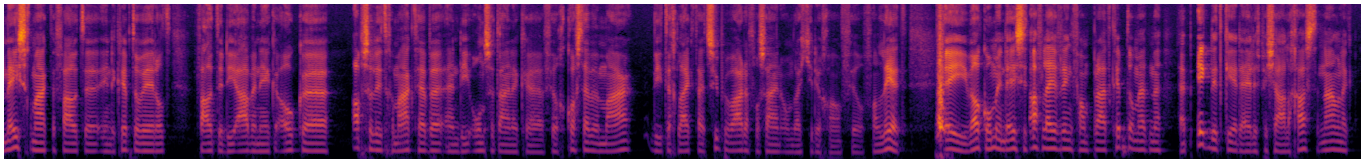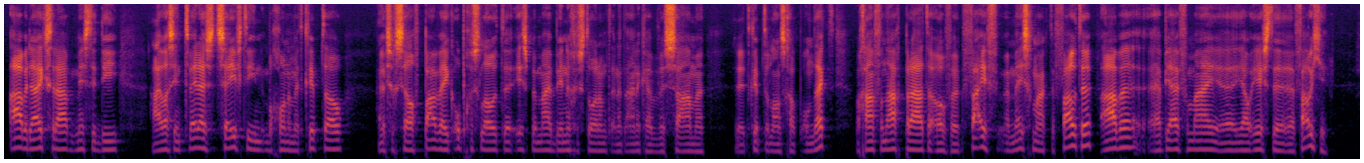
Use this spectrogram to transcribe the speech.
meest gemaakte fouten in de cryptowereld. Fouten die Abe en ik ook uh, absoluut gemaakt hebben en die ons uiteindelijk uh, veel gekost hebben, maar die tegelijkertijd super waardevol zijn omdat je er gewoon veel van leert. Hey, welkom in deze aflevering van Praat Crypto met me. Heb ik dit keer de hele speciale gast, namelijk Abe Dijkstra, Mr. D. Hij was in 2017 begonnen met crypto. Hij heeft zichzelf een paar weken opgesloten, is bij mij binnengestormd en uiteindelijk hebben we samen het cryptolandschap ontdekt. We gaan vandaag praten over vijf meest gemaakte fouten. Abe, heb jij voor mij uh, jouw eerste uh, foutje?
